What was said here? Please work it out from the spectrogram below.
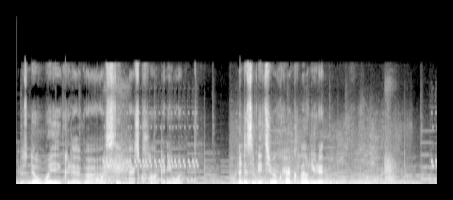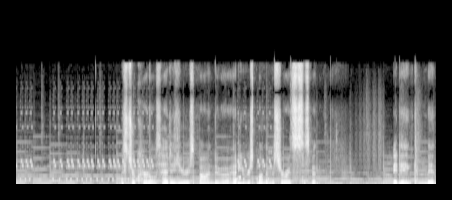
There's no way he could have uh, seen Max clonk anyone. 1972, a crack clown unit. Mr. Curls, how did you respond to uh, how do you respond to Mr. Wright's assessment? They didn't commit.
